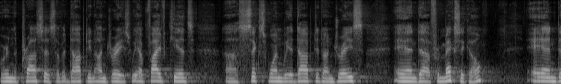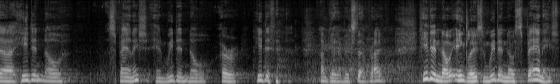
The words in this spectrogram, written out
were in the process of adopting Andres. We have five kids. Uh, sixth one we adopted Andres, and uh, from Mexico, and uh, he didn't know Spanish, and we didn't know, or he did. I'm getting mixed up, right? He didn't know English, and we didn't know Spanish.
